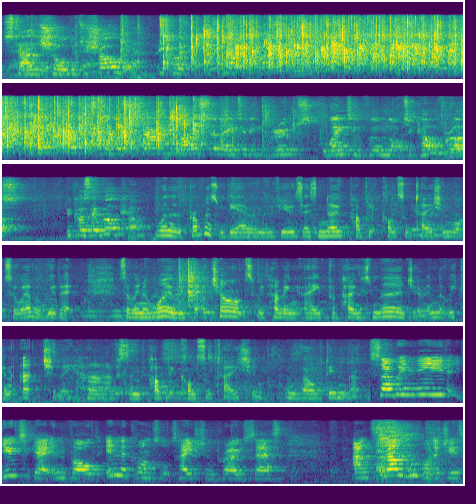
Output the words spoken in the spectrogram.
stands shoulder to shoulder. Because it's not isolated groups waiting for them not to come for us. because they will come. One of the problems with the area review is there's no public consultation whatsoever with it. So in a way, we've got a chance with having a proposed merger in that we can actually have some public consultation involved in that. So we need you to get involved in the consultation process and tell the colleges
